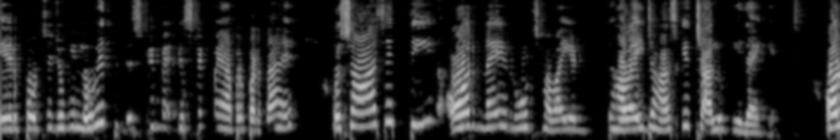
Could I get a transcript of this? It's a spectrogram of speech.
एयरपोर्ट से जो कि लोहित डिस्ट्रिक्ट में डिस्ट्रिक्ट में यहाँ पर पड़ता है उस वहाँ से तीन और नए रूट्स हवाई हवाई जहाज़ के चालू किए जाएँगे। और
